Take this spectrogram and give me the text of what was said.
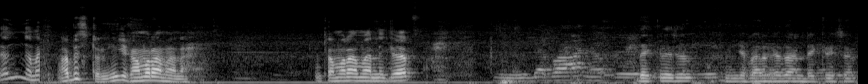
எங்க அபிஸ்டன் இங்கே கேமராமேன கேமராமேன் நிற்கிறார் டெக்கரேஷன் இங்கே பாருங்க தான் டெக்கரேஷன்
